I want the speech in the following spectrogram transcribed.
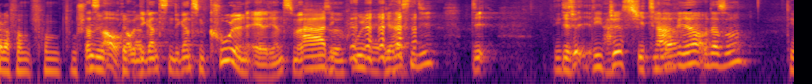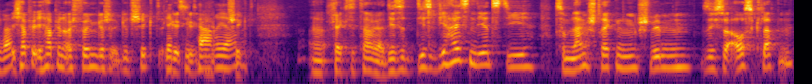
Oder vom, vom, vom Das Studio auch, aber die ganzen, die ganzen coolen Aliens, zum Ah, Beispiel die coolen Wie Aliens. heißen die? Die, die, diese, die Jizz Itaria oder so? Die was? Ich habe ich hab ihn euch vorhin gesch geschickt. ge- ge- Flexitaria? geschickt. Äh, Flexitaria. Diese, diese, wie heißen die jetzt, die zum Langstrecken schwimmen, sich so ausklappen?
